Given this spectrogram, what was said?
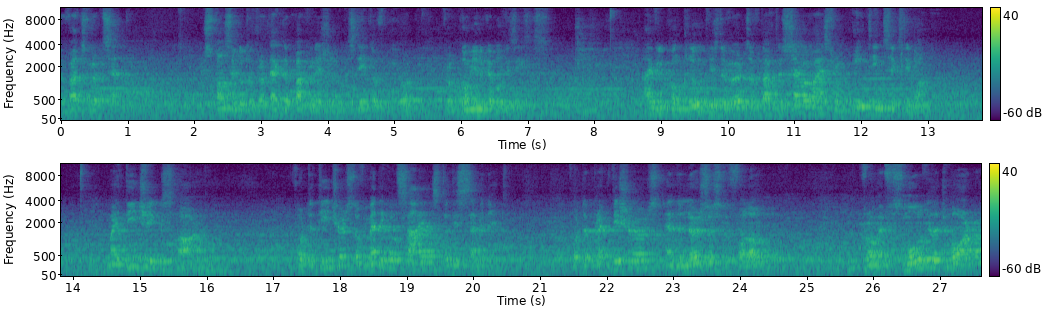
the Wadsworth Center, responsible to protect the population of the state of New York from communicable diseases. I will conclude with the words of Dr. Semmelweis from 1861. My teachings are for the teachers of medical science to disseminate, for the practitioners and the nurses to follow, from a small village barber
